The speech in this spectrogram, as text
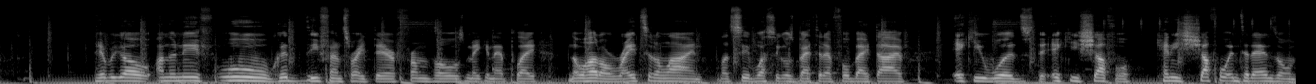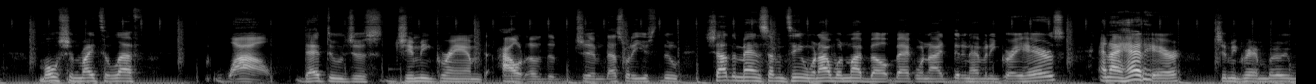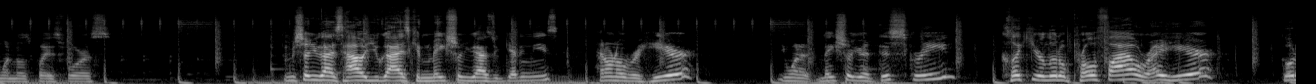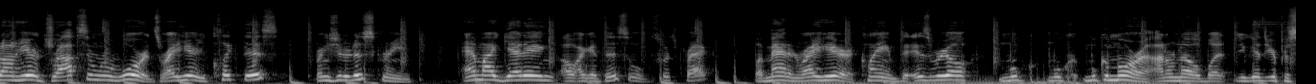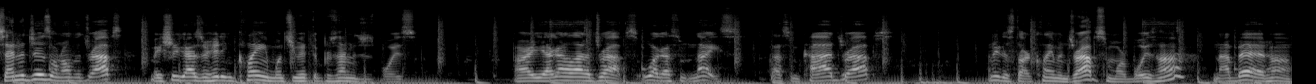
Here we go. Underneath. Ooh, good defense right there from Vose making that play. No huddle right to the line. Let's see if Wesley goes back to that fullback dive. Ickey Woods, the Ickey shuffle. Can he shuffle into the end zone? Motion right to left. Wow. That dude just Jimmy Grahammed out of the gym. That's what he used to do. Shout to Man 17 when I won my belt back when I didn't have any gray hairs. And I had hair. Jimmy Graham literally won those plays for us. Let me show you guys how you guys can make sure you guys are getting these. Head on over here. You want to make sure you're at this screen. Click your little profile right here. Go down here, drops and rewards. Right here, you click this, brings you to this screen. Am I getting, oh, I get this, oh, switch prac. But Madden right here, claim to Israel Muk, Muk, Mukamura. I don't know, but you get your percentages on all the drops. Make sure you guys are hitting claim once you hit the percentages, boys. All right, yeah, I got a lot of drops. Oh, I got some nice. Got some COD drops. I need to start claiming drops some more, boys, huh? Not bad, huh?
